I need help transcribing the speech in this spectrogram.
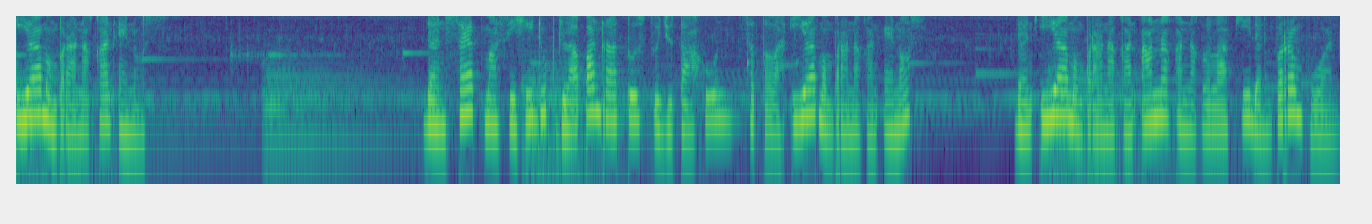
ia memperanakan Enos. Dan Set masih hidup 807 tahun setelah ia memperanakan Enos dan ia memperanakan anak-anak lelaki dan perempuan.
